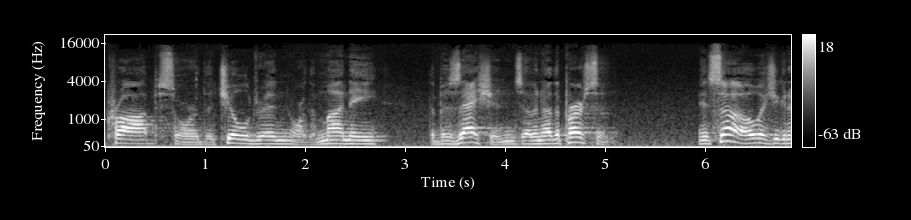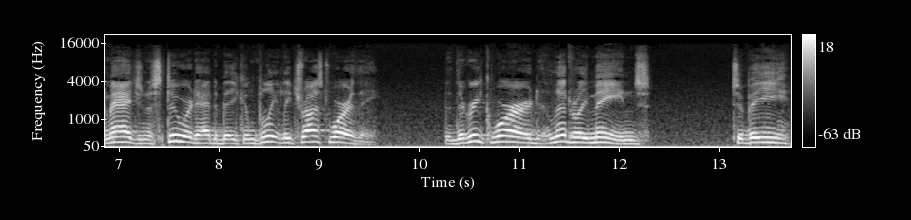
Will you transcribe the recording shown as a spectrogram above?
crops or the children or the money, the possessions of another person. And so, as you can imagine, a steward had to be completely trustworthy. The Greek word literally means to be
